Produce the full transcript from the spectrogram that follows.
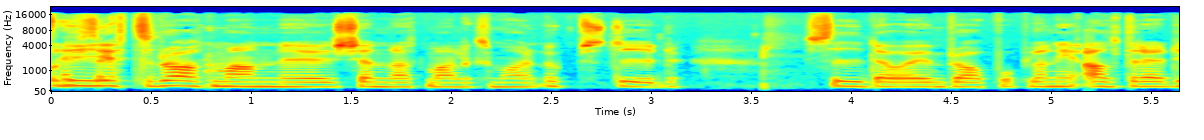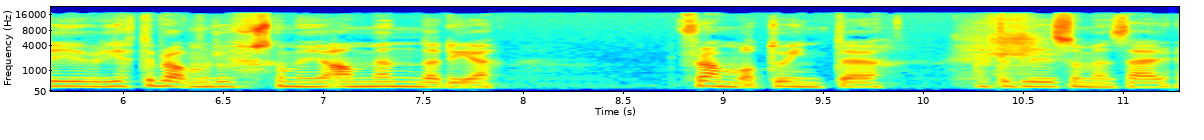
Och det är Exakt. jättebra att man eh, känner att man liksom har en uppstyrd sida och är bra på att planera. Allt det där det är ju jättebra men då ska man ju använda det framåt och inte att det blir som en, så här,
